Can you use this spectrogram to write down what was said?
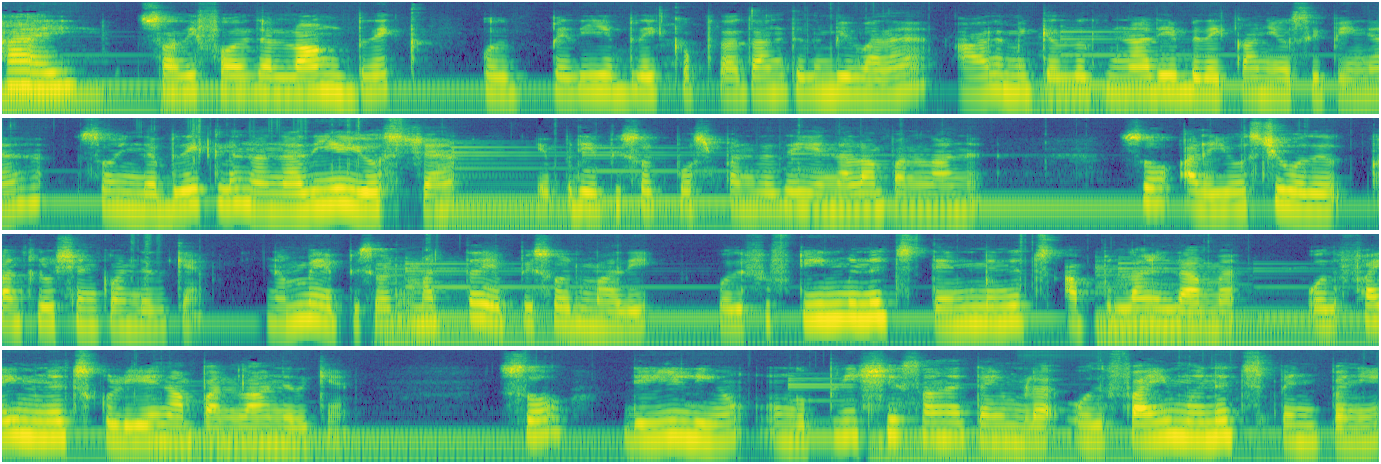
Hi sorry for the long break ஒரு பெரிய பிரேக் அப்புறம் தான் திரும்பி வரேன். ஆரம்பிக்கிறதுக்கு முன்னாடியே பிரேக்கான்னு யோசிப்பீங்க. ஸோ இந்த பிரேக்கில் நான் நிறைய யோசித்தேன் எப்படி எபிசோட் போஸ்ட் பண்ணுறது என்னெல்லாம் பண்ணலான்னு ஸோ அதை யோசித்து ஒரு கன்க்ளூஷனுக்கு வந்திருக்கேன். நம்ம எபிசோட் மற்ற எபிசோட் மாதிரி ஒரு ஃபிஃப்டீன் மினிட்ஸ் டென் மினிட்ஸ் அப்படிலாம் இல்லாமல் ஒரு ஃபைவ் மினிட்ஸ்குள்ளேயே நான் பண்ணலான்னு இருக்கேன். ஸோ டெய்லியும் உங்கள் ப்ரீஷியஸான டைமில் ஒரு ஃபைவ் மினிட்ஸ் ஸ்பெண்ட் பண்ணி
